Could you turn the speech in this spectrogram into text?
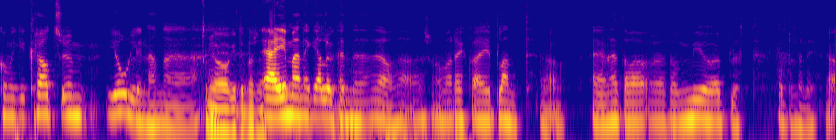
kom ekki kráts um jólin hann Já, getur bara Já, ég man ekki alveg hvernig það, já, það svona var eitthvað í bland. Já, en þetta var, þetta var mjög öflugt fótballtalið. já,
